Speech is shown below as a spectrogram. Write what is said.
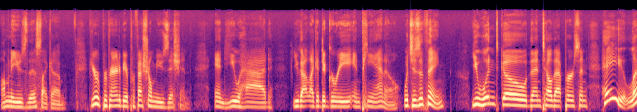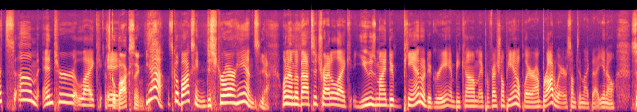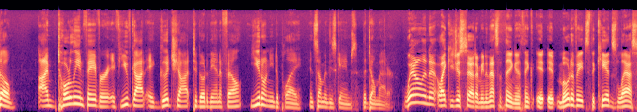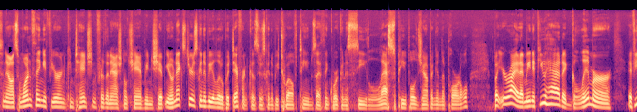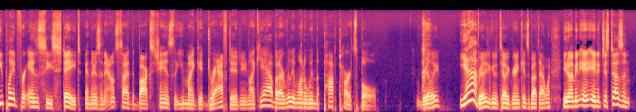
I'm going to use this like a. If you were preparing to be a professional musician, and you had you got like a degree in piano, which is a thing you wouldn't go then tell that person, "Hey, let's um enter like Let's a- go boxing. Yeah, let's go boxing. Destroy our hands. Yeah. When I'm about to try to like use my de- piano degree and become a professional piano player on Broadway or something like that, you know. So I'm totally in favor. If you've got a good shot to go to the NFL, you don't need to play in some of these games that don't matter. Well, and that, like you just said, I mean, and that's the thing. I think it, it motivates the kids less. Now, it's one thing if you're in contention for the national championship. You know, next year is going to be a little bit different because there's going to be 12 teams. I think we're going to see less people jumping in the portal. But you're right. I mean, if you had a glimmer, if you played for NC State and there's an outside the box chance that you might get drafted, and you're like, yeah, but I really want to win the Pop Tarts Bowl. Really? Yeah. Really? You're going to tell your grandkids about that one? You know, I mean, and, and it just doesn't.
